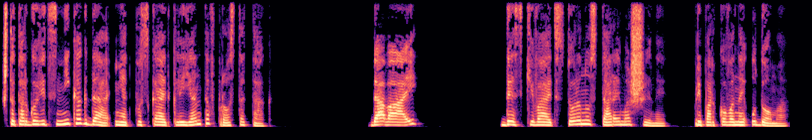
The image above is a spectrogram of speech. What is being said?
что торговец никогда не отпускает клиентов просто так. «Давай!» Дес кивает в сторону старой машины, припаркованной у дома.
